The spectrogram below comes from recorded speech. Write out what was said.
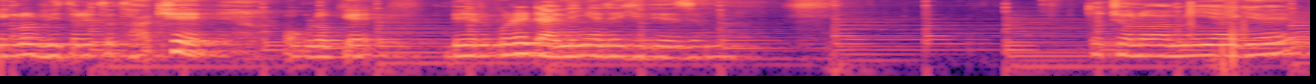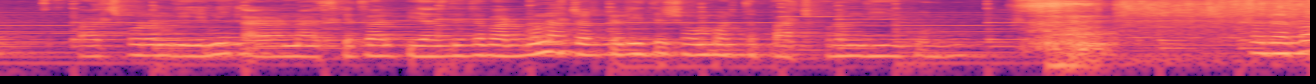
এগুলোর ভিতরে তো থাকে, ওগুলোকে বের করে ডাইনিংয়ে রেখে দিয়েছে তো চলো আমি আগে পাঁচ ফোড়ন দিয়ে নিই কারণ আজকে তো আর পেঁয়াজ দিতে পারব না, চচ্চড়িতে সোমবার তো পাঁচ ফোড়ন দিয়ে করব। তো দেখো,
